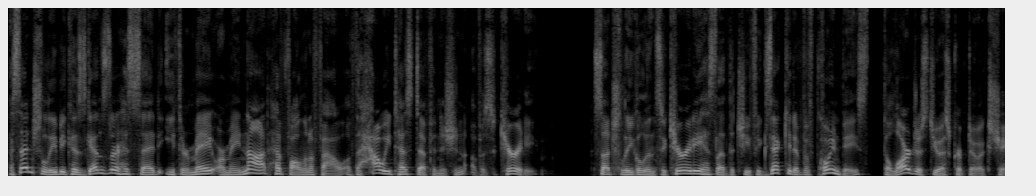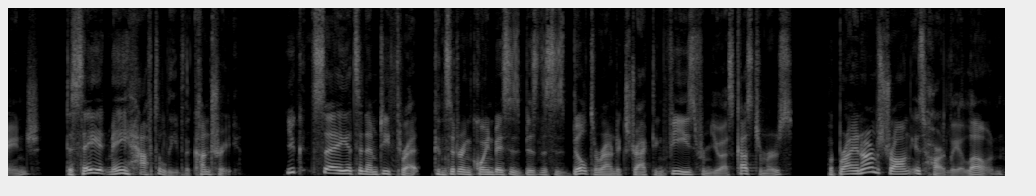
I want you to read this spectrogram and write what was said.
essentially because Gensler has said Ether may or may not have fallen afoul of the Howey test definition of a security. Such legal insecurity has led the chief executive of Coinbase, the largest US crypto exchange, to say it may have to leave the country. You can say it's an empty threat, considering Coinbase's business is built around extracting fees from US customers, but Brian Armstrong is hardly alone.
